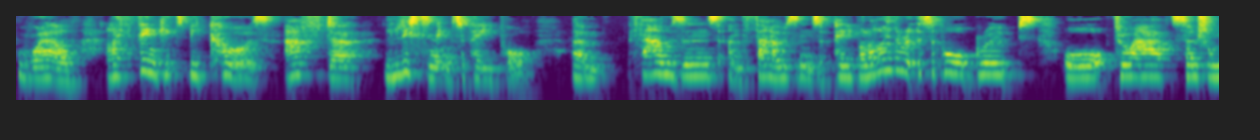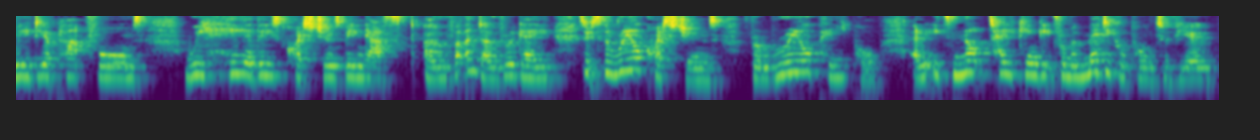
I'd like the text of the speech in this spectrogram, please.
Well, I think it's because after listening to people, um, thousands and thousands of people, either at the support groups or through our social media platforms, we hear these questions being asked over and over again. So it's the real questions from real people, and it's not taking it from a medical point of view.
